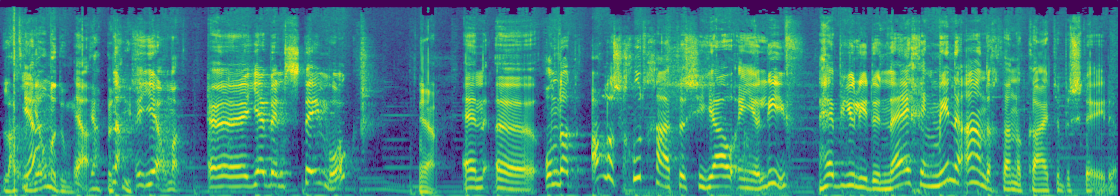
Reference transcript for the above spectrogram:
laten we Jelme doen. Ja, precies. Nou, Jelme, eh, jij bent steenbok. Ja. En eh, omdat alles goed gaat tussen jou en je lief... hebben jullie de neiging minder aandacht aan elkaar te besteden.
